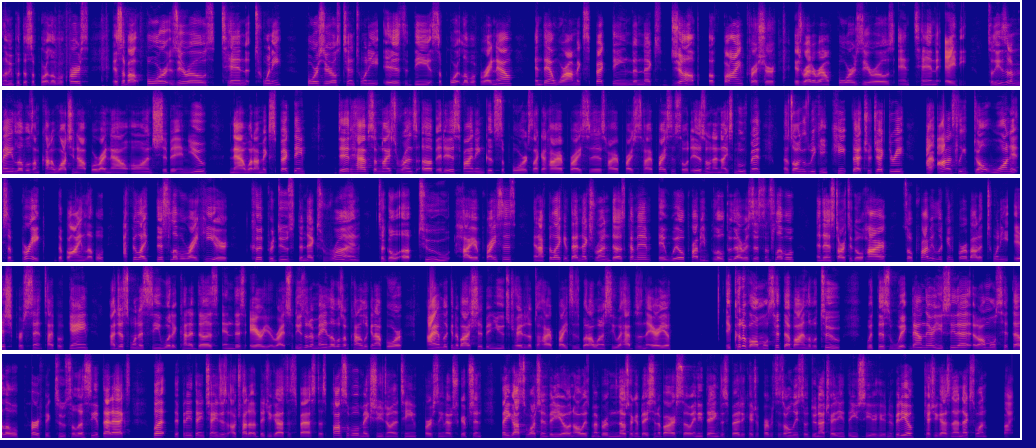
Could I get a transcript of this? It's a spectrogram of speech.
let me put the support level first. It's about four zeros, 10, 20. Four zeros, 10, 20 is the support level for right now. And then where I'm expecting the next jump of buying pressure is right around four zeros and 1080. So these are the main levels I'm kind of watching out for right now on Shiba Inu. Now, what I'm expecting did have some nice runs up. It is finding good supports like at higher prices, higher prices, higher prices. So it is on a nice movement. As long as we can keep that trajectory, I honestly don't want it to break the buying level. I feel like this level right here could produce the next run to go up to higher prices. And I feel like if that next run does come in, it will probably blow through that resistance level and then start to go higher. So probably looking for about a 20-ish percent type of gain. I just want to see what it kind of does in this area, right? So these are the main levels I'm kind of looking out for. I am looking to buy Shiba Inu to trade it up to higher prices, but I want to see what happens in the area. It could have almost hit that buying level too with this wick down there. You see that? It almost hit that level perfect too. So let's see if that acts. But if anything changes, I'll try to update you guys as fast as possible. Make sure you join the team. First link in the description. Thank you guys for watching the video. And always remember, no recommendation to buy sell anything just for educational purposes only. So do not trade anything you see or hear in the video. Catch you guys in the next one. Bye.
